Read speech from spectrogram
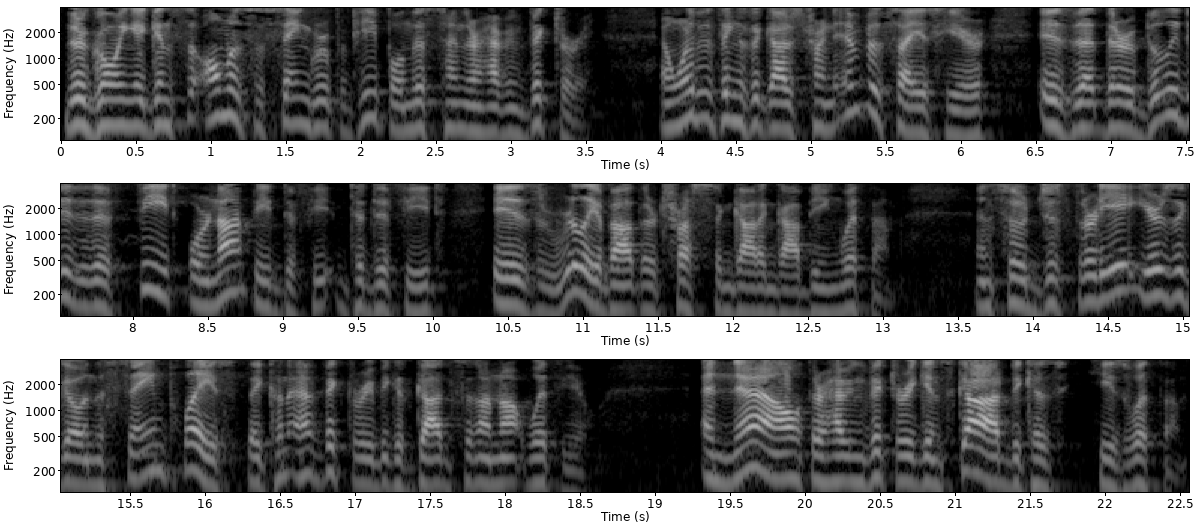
they're going against almost the same group of people, and this time they're having victory. And one of the things that God is trying to emphasize here is that their ability to defeat or not be defeat, to defeat is really about their trust in God and God being with them. And so just 38 years ago in the same place, they couldn't have victory because God said, I'm not with you. And now they're having victory against God because He's with them.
